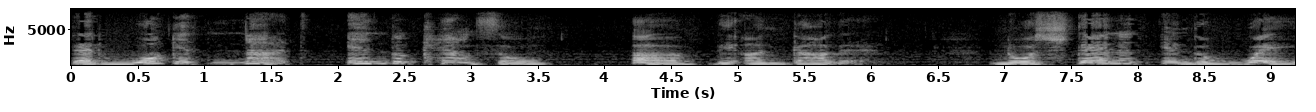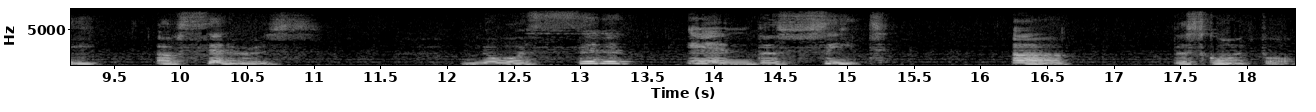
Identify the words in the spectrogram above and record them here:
that walketh not in the counsel of the ungodly, nor standeth in the way of sinners, nor sitteth in the seat of the scornful.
